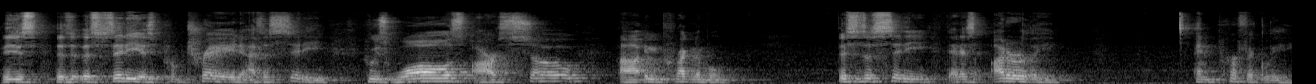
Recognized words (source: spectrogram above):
These, this, this city is portrayed as a city whose walls are so uh, impregnable. This is a city that is utterly and perfectly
